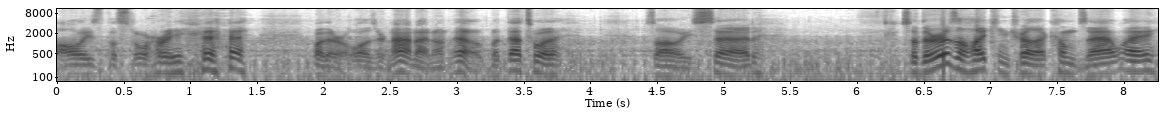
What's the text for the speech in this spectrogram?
always the story. Whether it was or not, I don't know, but that's what was always said. So there is a hiking trail that comes that way.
